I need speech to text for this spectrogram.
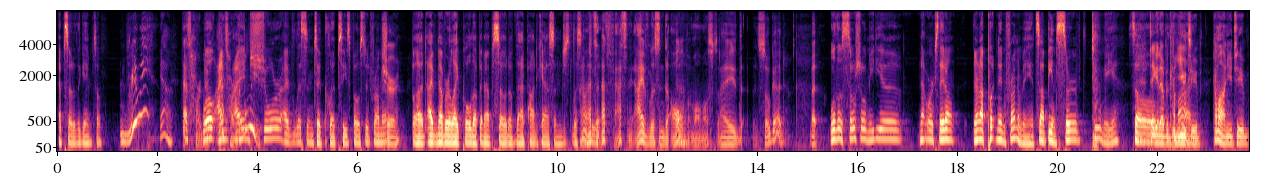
episode of the game. So really? yeah. That's hard. Well, to, I'm, hard I'm believe. sure I've listened to clips he's posted from it. Sure. But I've never like pulled up an episode of that podcast and just listened Oh, that's to it. that's fascinating. I have listened to all of them almost. I it's so good, but Well, those social media networks, they don't, they're not putting it in front of me. It's not being served to me. So take it up with the come on. YouTube. Come on, YouTube.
